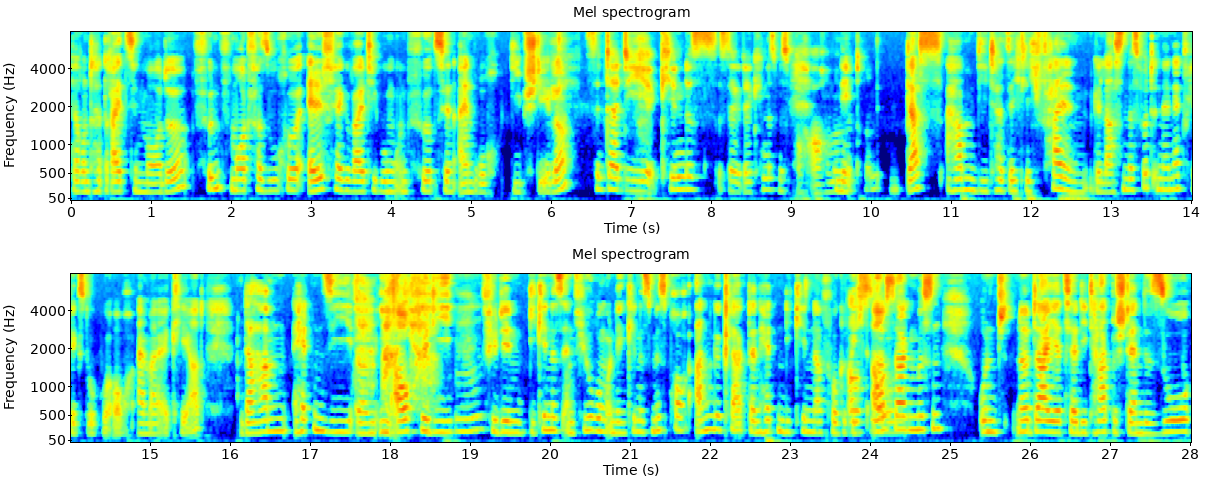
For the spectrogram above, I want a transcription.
darunter 13 Morde, 5 Mordversuche, 11 Vergewaltigungen und 14 Einbruchdiebstähle. Sind da die Kindes, ist der, der Kindesmissbrauch auch immer Nee. mit drin? Das haben die tatsächlich fallen gelassen. Das wird in der Netflix-Doku auch einmal erklärt. Da haben, hätten sie ähm, ihn Ach auch ja. für die Mhm. für den, die Kindesentführung und den Kindesmissbrauch angeklagt, dann hätten die Kinder vor Gericht Aussagen. aussagen, müssen. Und ne, da jetzt ja die Tatbestände so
